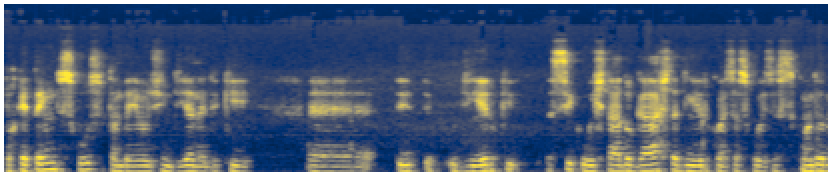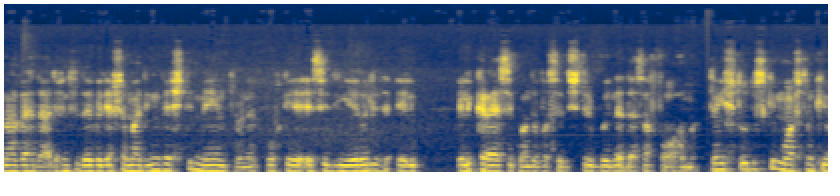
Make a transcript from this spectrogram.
Porque tem um discurso também hoje em dia né, de que é, o dinheiro que se o Estado gasta dinheiro com essas coisas, quando na verdade a gente deveria chamar de investimento, né? porque esse dinheiro ele, ele, ele cresce quando você distribui né, dessa forma. Tem estudos que mostram que,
